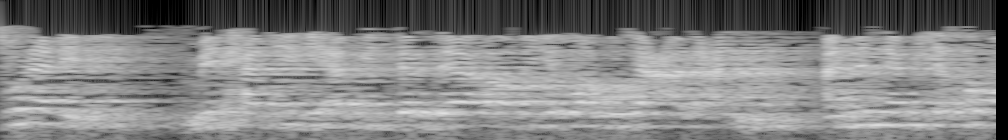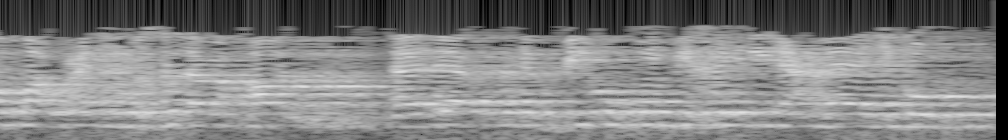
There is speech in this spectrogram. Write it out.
سننه. من حديث أبي الدرداء رضي الله تعالى عنه أن النبي صلى الله عليه وسلم قال ألا أنبئكم بخير أعمالكم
